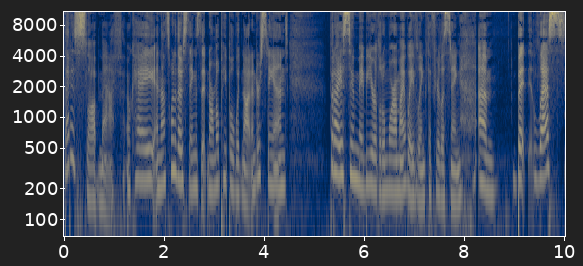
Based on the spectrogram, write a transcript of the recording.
That is slob math, okay? And that's one of those things that normal people would not understand. But I assume maybe you're a little more on my wavelength if you're listening. Um, but less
